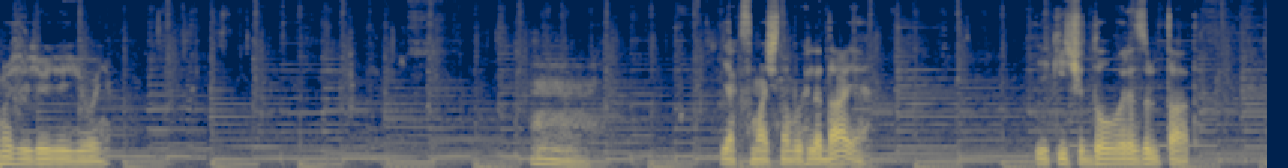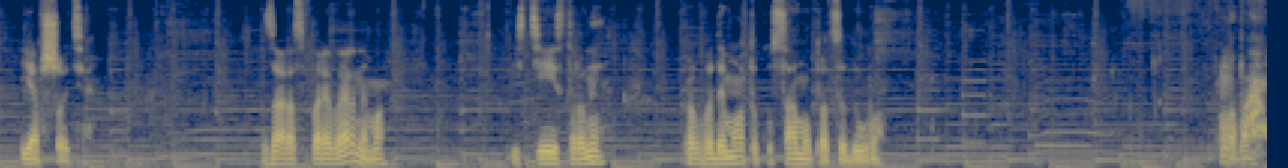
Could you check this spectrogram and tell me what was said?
Ой-ой-ой-ой. Як смачно виглядає. Який чудовий результат. Я в шоці. Зараз перевернемо і з цієї сторони проведемо таку саму процедуру. Опа.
